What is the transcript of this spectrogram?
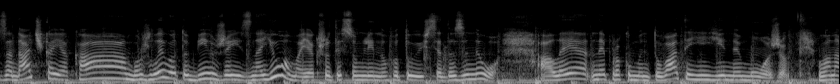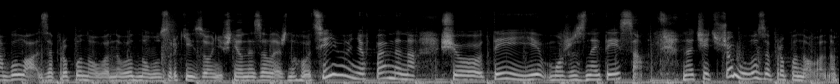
Задачка, яка можливо тобі вже і знайома, якщо ти сумлінно готуєшся до ЗНО, але не прокоментувати її не можу. Вона була запропонована в одному з років зовнішнього незалежного оцінювання. Впевнена, що ти її можеш знайти і сам. Значить, що було запропоновано?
